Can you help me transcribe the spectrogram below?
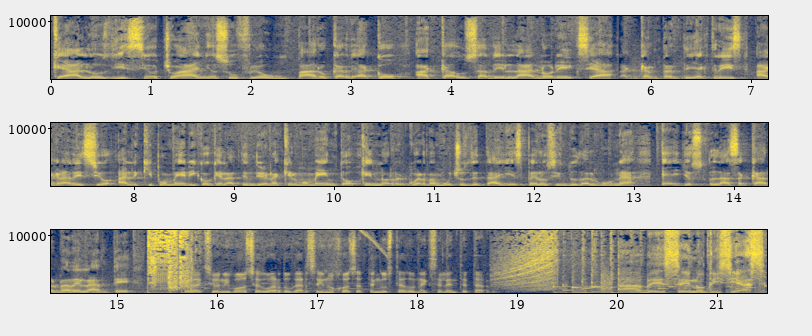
que a los 18 años sufrió un paro cardíaco a causa de la anorexia. La cantante y actriz agradeció al equipo médico que la atendió en aquel momento, que no recuerda muchos detalles, pero sin duda alguna, ellos la sacaron adelante. Redacción y voz, Eduardo Garza Hinojosa. Tenga usted una excelente tarde. ABC Noticias.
